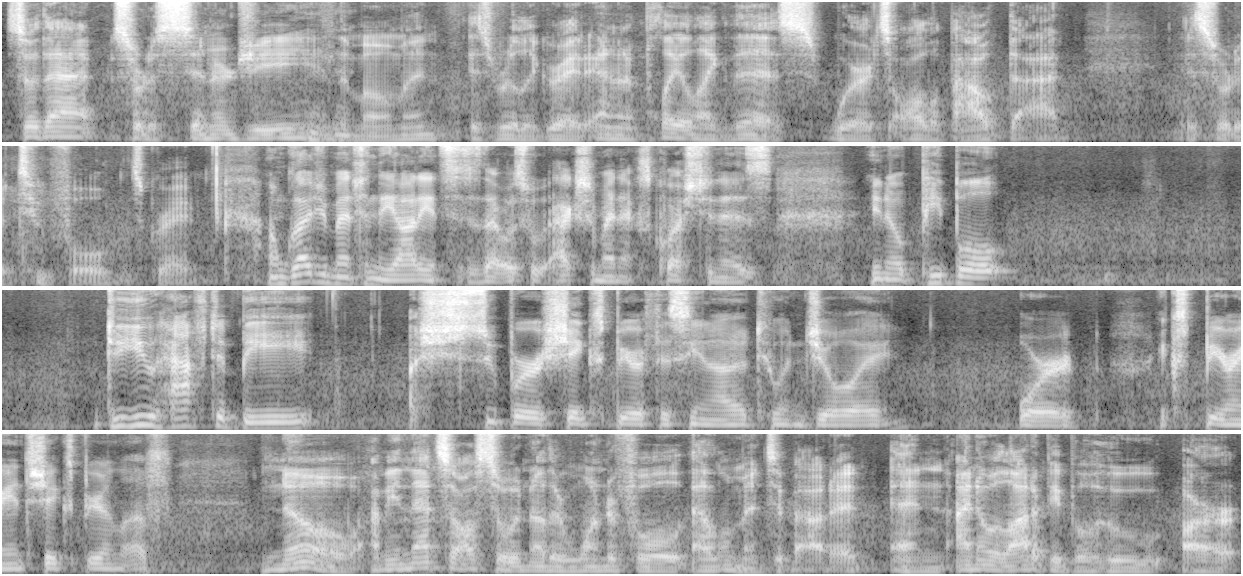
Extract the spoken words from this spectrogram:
so that sort of synergy in the mm-hmm. moment is really great. And in a play like this, where it's all about that, is sort of twofold. It's great. I'm glad you mentioned the audiences. That was actually my next question. Is you know people. Do you have to be a super Shakespeare aficionado to enjoy, or experience Shakespeare in Love? No, I mean that's also another wonderful element about it. And I know a lot of people who are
